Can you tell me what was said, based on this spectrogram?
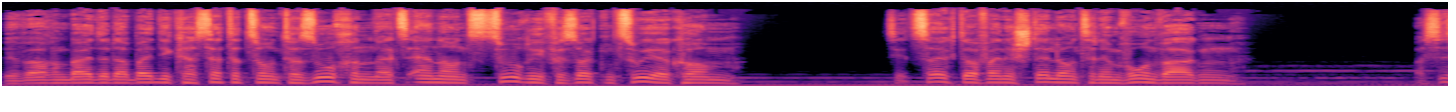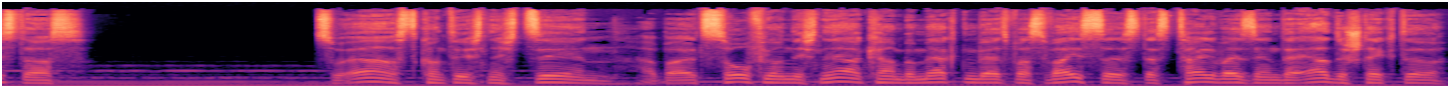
Wir waren beide dabei, die Kassette zu untersuchen, als Anna uns zurief, wir sollten zu ihr kommen. Sie zeigte auf eine Stelle unter dem Wohnwagen. Was ist das? Zuerst konnte ich nicht sehen, aber als Sophie und ich näher kamen, bemerkten wir etwas Weißes, das teilweise in der Erde steckte.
